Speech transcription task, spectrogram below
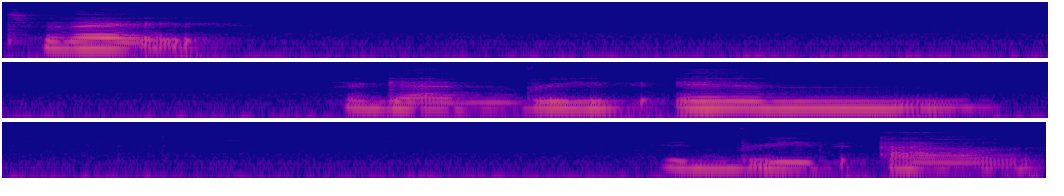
today? Again, breathe in and breathe out.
